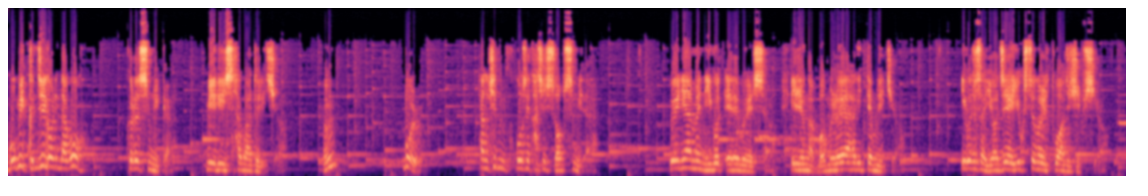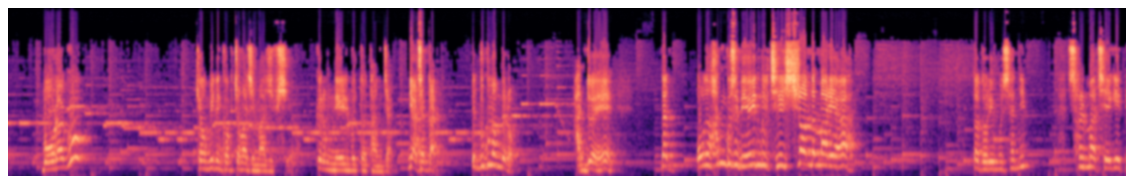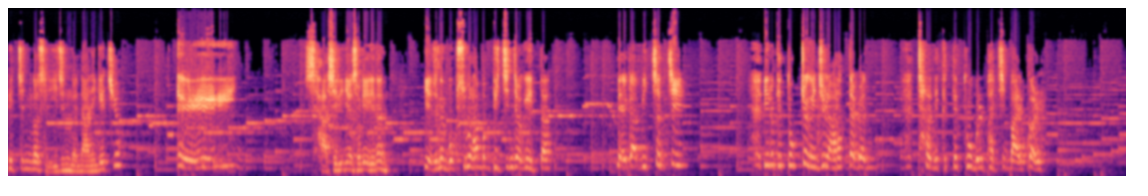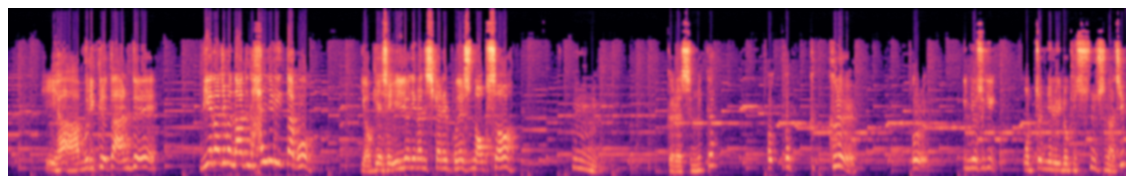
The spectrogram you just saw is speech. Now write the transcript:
몸이 근질거린다고. 그렇습니까? 미리 사과드리죠. 응? 뭘? 당신은 그곳에 가실 수 없습니다. 왜냐하면 이곳 에레보에서 1년간 머물러야 하기 때문이죠. 이곳에서 여자의 육성을 도와주십시오. 뭐라고? 경비는 걱정하지 마십시오. 그럼 내일부터 당장. 야, 잠깐! 야, 누구 맘대로? 안 돼. 난 어느 한 곳에 매여 있는 걸 제일 싫어한단 말이야. 떠돌이 무사님? 설마 제게 빚진 것을 잊은 건 아니겠죠? 에이, 사실 이 녀석에게는 예전에 목숨을 한번 빚진 적이 있다. 내가 미쳤지. 이렇게 독종인 줄 알았다면 차라리 그때 도움을 받지 말걸. 야, 아무리 그래도 안 돼. 미안하지만 나한테는 할 일이 있다고. 여기에서 1년이라는 시간을 보낼 수는 없어. 음, 그렇습니까? 어, 어, 그, 그래. 어, 이 녀석이 어쩐 일로 이렇게 순순하지?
